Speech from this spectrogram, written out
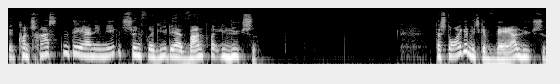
Øh, kontrasten, det er nemlig ikke et syndfrit liv, det er at vandre i lyset. Der står ikke, at vi skal være lyset.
